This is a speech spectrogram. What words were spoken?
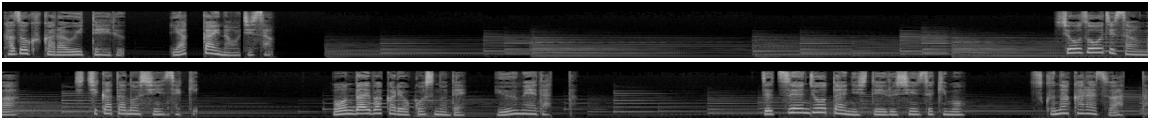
家族から浮いている厄介なおじさん。正蔵おじさんは父方の親戚。問題ばかり起こすので有名だった。絶縁状態にしている親戚も少なからずあった。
